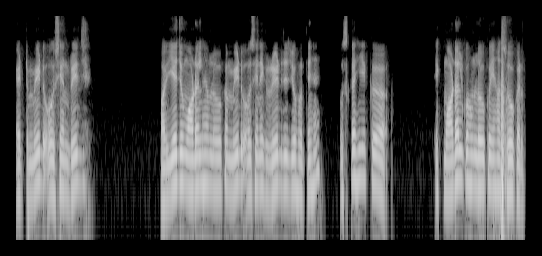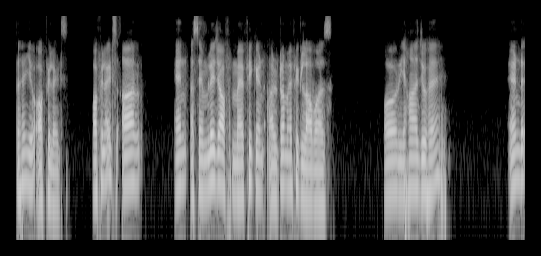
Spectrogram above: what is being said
at mid ocean ridge. और ये जो मॉडल है हम लोगों का, मिड ओशियनिक रिज जो होते हैं, उसका ही एक एक मॉडल को हम लोगों को यहाँ शो करता है, ये ophiolites. Ophiolites are an assemblage of mafic and ultra mafic lavas. और यहाँ जो है, and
